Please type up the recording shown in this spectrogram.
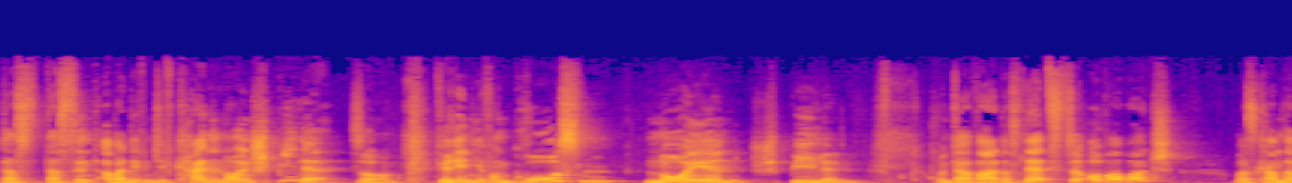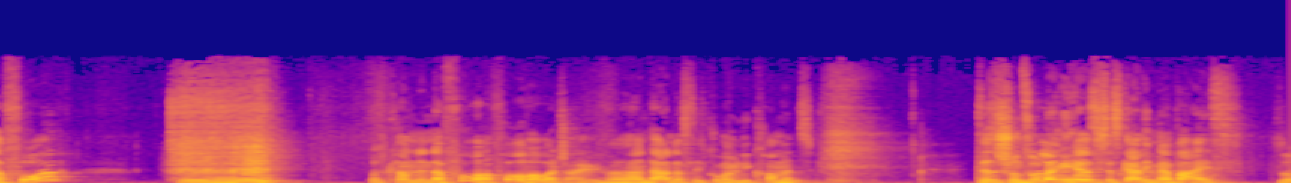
das, das sind aber definitiv keine neuen Spiele. So, wir reden hier von großen neuen Spielen. Und da war das letzte Overwatch. Was kam davor? Was kam denn davor? Vor Overwatch eigentlich? Was war denn da das? Ich guck mal in die Comments. Das ist schon so lange her, dass ich das gar nicht mehr weiß. So,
